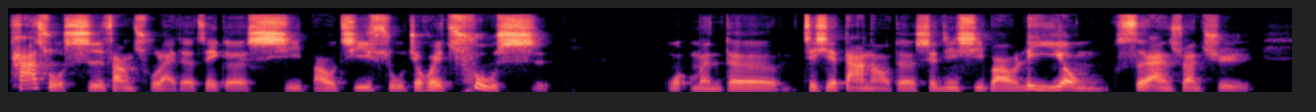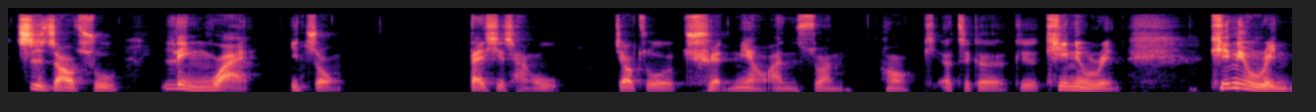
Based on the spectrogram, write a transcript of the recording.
它所释放出来的这个细胞激素，就会促使我们的这些大脑的神经细胞利用色氨酸去制造出另外一种代谢产物，叫做犬尿氨酸。好，呃，这个这个 kynurenine，kynurenine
